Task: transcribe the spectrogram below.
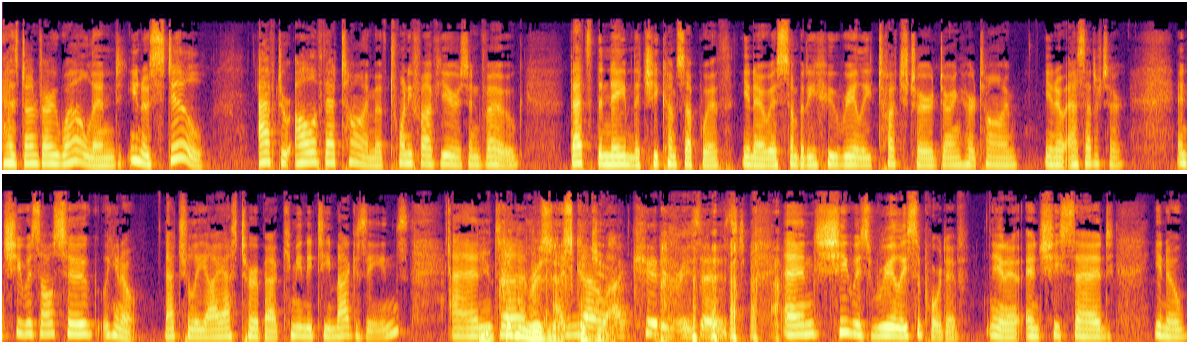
has done very well, and you know, still after all of that time of 25 years in Vogue, that's the name that she comes up with, you know, as somebody who really touched her during her time, you know, as editor. And she was also, you know, naturally I asked her about community magazines and You couldn't uh, resist, I could you? I couldn't resist. and she was really supportive, you know, and she said, you know,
